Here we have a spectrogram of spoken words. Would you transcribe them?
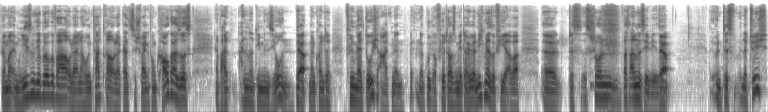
wenn man im Riesengebirge war oder in der Hohen Tatra oder ganz zu schweigen vom Kaukasus, da war eine andere Dimension. Ja. Man konnte viel mehr durchatmen. Na gut, auf 4000 Meter Höhe nicht mehr so viel, aber äh, das ist schon was anderes gewesen. Ja. Und das natürlich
